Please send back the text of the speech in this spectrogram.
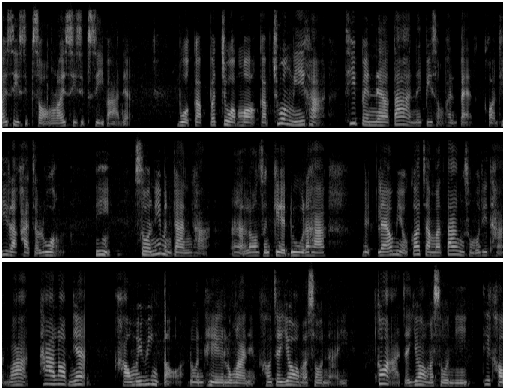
142 144 บาทเนี่ย บวกกับประจวบเหมาะกับช่วงนี้ค่ะ ที่เป็นแนวต้านในปี 2008 ก่อนที่ราคาจะร่วง นี่โซนนี้เหมือนกันค่ะอลองสังเกตดูนะคะ แล้วเหมียวก็จะมาตั้งสมมติฐานว่า ถ้ารอบเนี้ยเขาไม่วิ่งต่อโดนเทลงมาเนี่ยเขาจะย่อมาโซนไหน ก็อาจจะย่อมาโซนนี้ที่เขา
